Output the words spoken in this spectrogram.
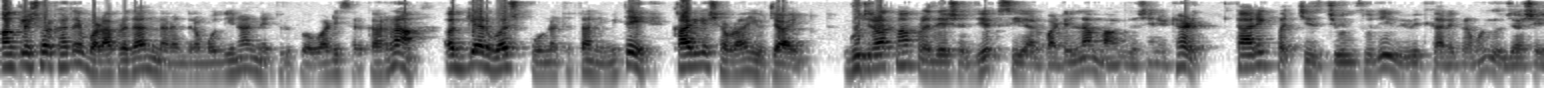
અંકલેશ્વર ખાતે વડાપ્રધાન નરેન્દ્ર મોદીના નેતૃત્વવાળી સરકારના અગિયાર વર્ષ પૂર્ણ થતા નિમિત્તે કાર્યશાળા યોજાઈ. ગુજરાતમાં પ્રદેશ અધ્યક્ષ સી આર પાટીલના માર્ગદર્શન હેઠળ તારીખ પચીસ જૂન સુધી વિવિધ કાર્યક્રમો યોજાશે.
